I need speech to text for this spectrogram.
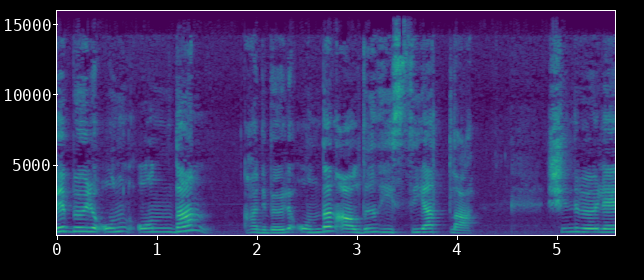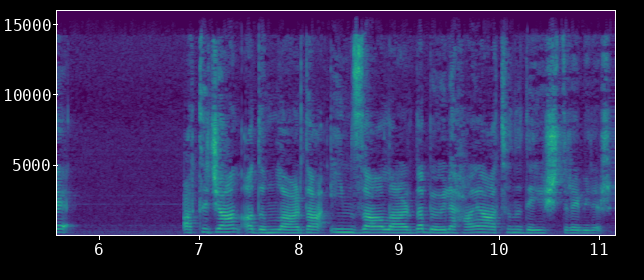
ve böyle onun ondan hani böyle ondan aldığın hissiyatla şimdi böyle atacağın adımlarda, imzalarda böyle hayatını değiştirebilir.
